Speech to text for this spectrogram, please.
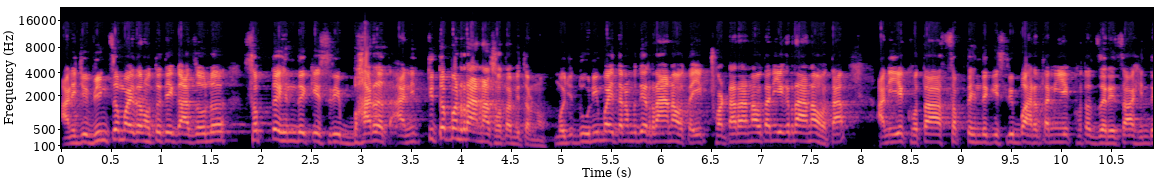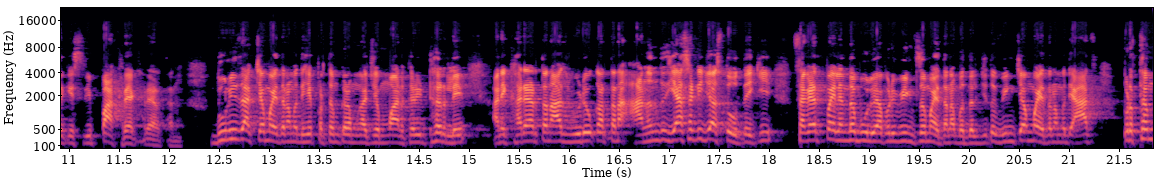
आणि जे विंगचं मैदान होतं ते गाजवलं सप्त हिंद केसरी भारत आणि तिथं पण राणाच होता मित्रांनो. म्हणजे दोन्ही मैदानामध्ये राणा होता. एक छोटा राणा होता आणि एक राणा होता. आणि एक होता सप्त हिंद केसरी भारत आणि एक होता जरेचा हिंद केसरी पाखऱ्या खऱ्या अर्थानं. दोन्ही जागच्या मैदानामध्ये हे प्रथम क्रमांकाचे मानकरी ठरले. आणि खऱ्या अर्थानं आज व्हिडिओ करताना आनंद यासाठी जास्त होतोय की सगळ्यात पहिल्यांदा बोलूया आपण विंगचं मैदानाबद्दल. जिथं विंगच्या मैदानामध्ये आज प्रथम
